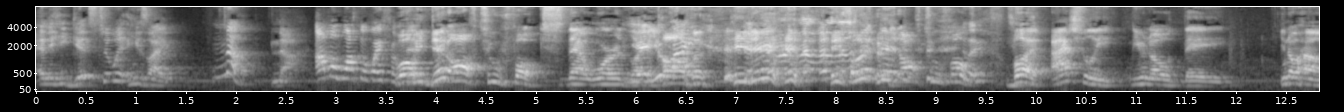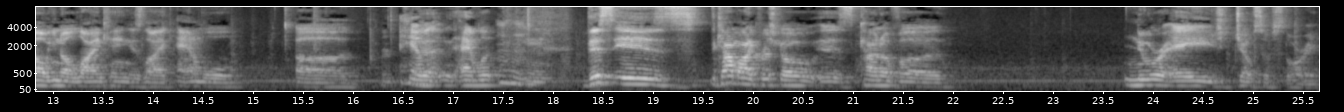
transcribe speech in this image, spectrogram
and then he gets to it. and He's like, No. nah. I'm gonna walk away from Well, this. he did off two folks that were like Yeah, you called right. he did. he slipped it off two folks. But actually, you know, they you know how, you know, Lion King is like animal uh Hamlet. Hamlet. This is the Count of Monte Cristo is kind of a newer age Joseph story.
